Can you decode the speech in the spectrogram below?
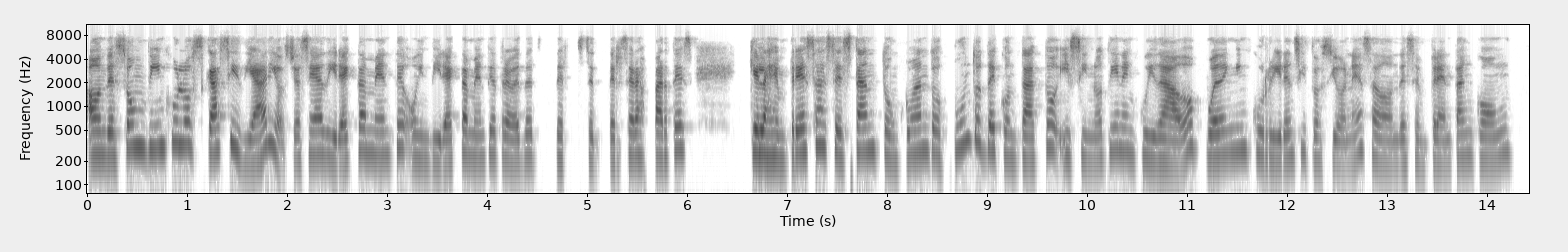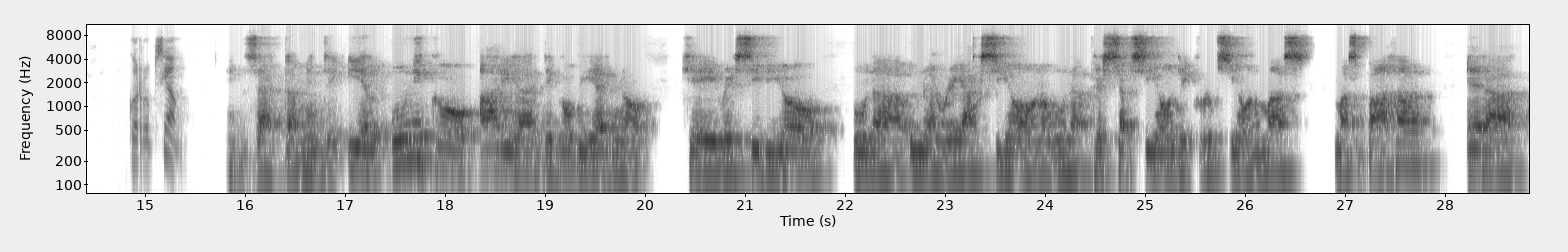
a donde son vínculos casi diarios, ya sea directamente o indirectamente a través de terceras partes que las empresas están tomando puntos de contacto y si no tienen cuidado pueden incurrir en situaciones a donde se enfrentan con corrupción. Exactamente. Y el único área de gobierno que recibió una, una reacción o una percepción de corrupción más, más baja era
